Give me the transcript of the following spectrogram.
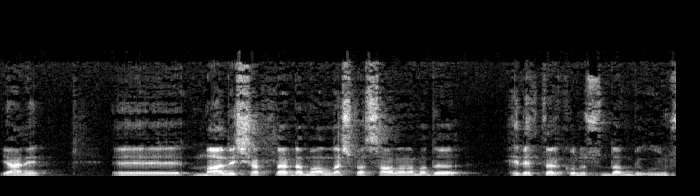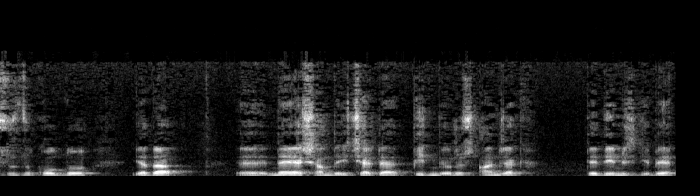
Yani e, mali şartlarda mı anlaşma sağlanamadı, hedefler konusundan bir uyumsuzluk oldu ya da e, ne yaşandı içeride bilmiyoruz. Ancak dediğimiz gibi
